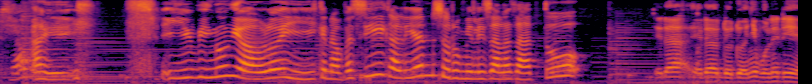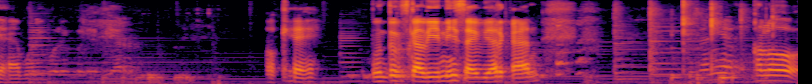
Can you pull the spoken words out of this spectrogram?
siapa Ay, Ih bingung ya Allah Ih kenapa sih kalian suruh milih salah satu ya udah dua-duanya boleh deh ya boleh boleh boleh biar Oke. Untuk sekali ini saya biarkan. misalnya kalau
